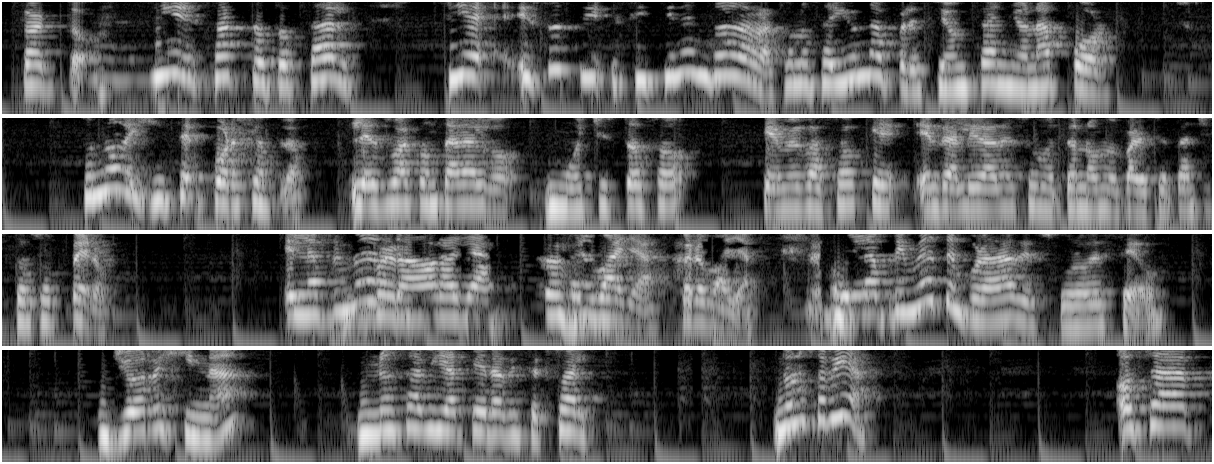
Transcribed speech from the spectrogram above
exacto. Sí, exacto, total. Sí, eso sí, sí tienen toda la razón, o sea, hay una presión cañona por, tú no dijiste, por ejemplo, les voy a contar algo muy chistoso que me pasó, que en realidad en ese momento no me pareció tan chistoso, pero en la primera... Pero ahora ya. Pero vaya, pero vaya. En la primera temporada de Oscuro Deseo, yo, Regina, no sabía que era bisexual. No lo sabía. O sea,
